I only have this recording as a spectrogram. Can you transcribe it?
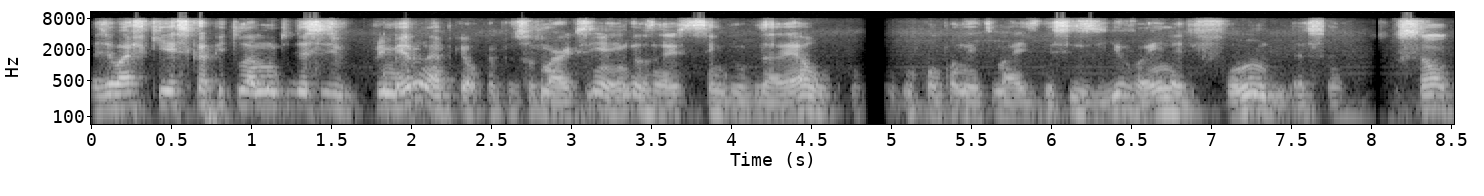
Mas eu acho que esse capítulo é muito decisivo. Primeiro, né, porque é o capítulo sobre Marx e Engels, né, sem dúvida é o, o componente mais decisivo aí, né, de fundo dessa discussão.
